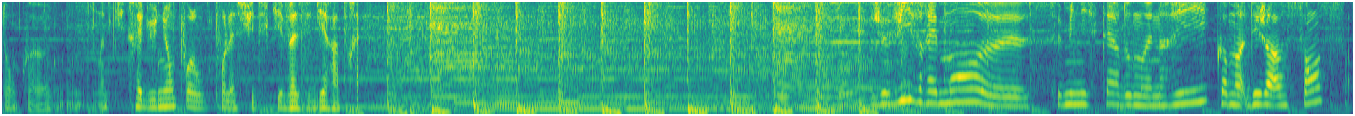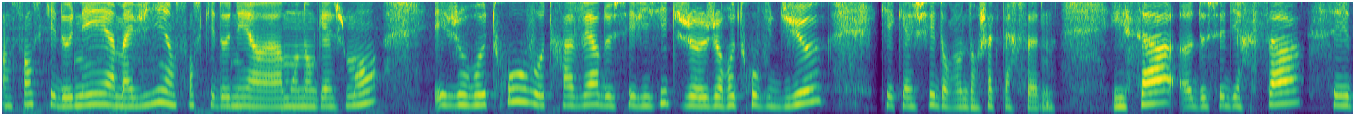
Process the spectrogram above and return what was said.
donc, un petit trait d'union pour, pour la suite, ce qui va se dire après. Je vis vraiment euh, ce ministère d'aumônerie comme déjà un sens, un sens qui est donné à ma vie, un sens qui est donné à, mon engagement. Et je retrouve au travers de ces visites, je, retrouve Dieu qui est caché dans, dans, chaque personne. Et ça, euh, de se dire ça, c'est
